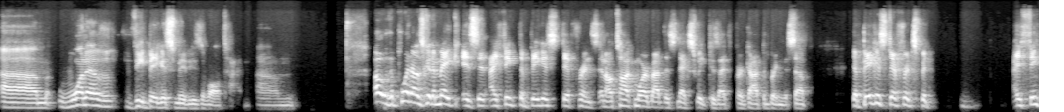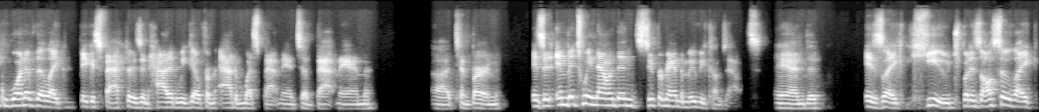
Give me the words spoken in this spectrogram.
Um, one of the biggest movies of all time. Um, oh, the point I was going to make is that I think the biggest difference, and I'll talk more about this next week because I forgot to bring this up. The biggest difference, but I think one of the like biggest factors in how did we go from Adam West Batman to Batman, uh, Tim Burton is that in between now and then Superman the movie comes out and is like huge, but is also like,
